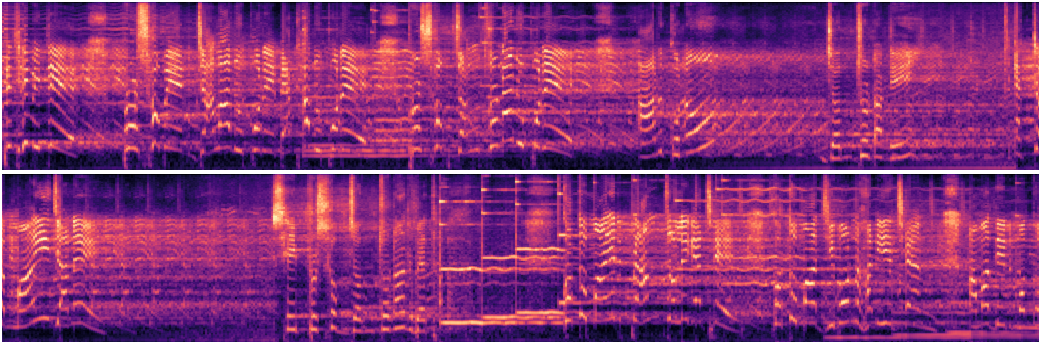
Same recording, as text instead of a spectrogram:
পৃথিবীতে প্রসবের জ্বালার উপরে, ব্যথার উপরে, প্রসব যন্ত্রণার উপরে আর কোনো যন্ত্রণা নেই। একটা মাই জানে, সেই প্রসব যন্ত্রণার ব্যথা। কত মা জীবন হারিয়েছেন আমাদের মতো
